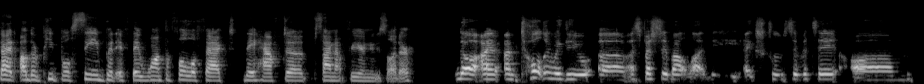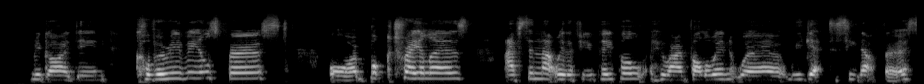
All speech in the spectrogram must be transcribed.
that other people see. But if they want the full effect, they have to sign up for your newsletter. No, I, am totally with you, uh, especially about like the exclusivity um, regarding cover reveals first or book trailers. I've seen that with a few people who I'm following where we get to see that first.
